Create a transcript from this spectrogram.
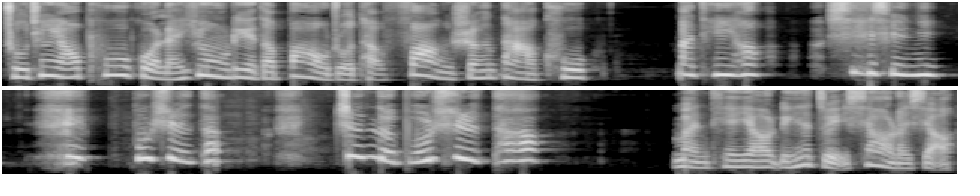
楚清瑶扑过来，用力地抱住他，放声大哭。漫天妖，谢谢你，不是他。真的不是他，漫天妖咧嘴笑了笑，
